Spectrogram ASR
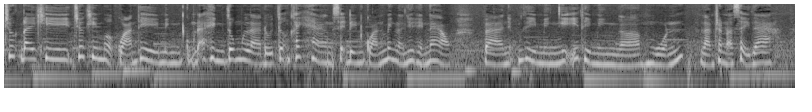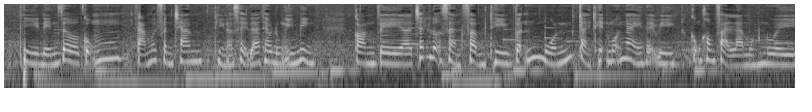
trước đây khi trước khi mở quán thì mình cũng đã hình dung là đối tượng khách hàng sẽ đến quán mình là như thế nào. Và những gì mình nghĩ thì mình uh, muốn làm cho nó xảy ra. Thì đến giờ cũng 80% thì nó xảy ra theo đúng ý mình còn về à, chất lượng sản phẩm thì vẫn muốn cải thiện mỗi ngày tại vì cũng không phải là một người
